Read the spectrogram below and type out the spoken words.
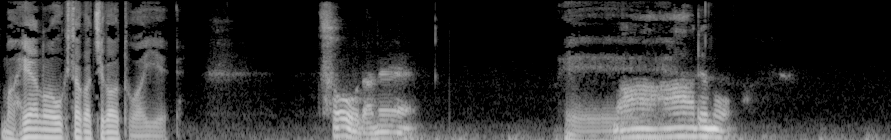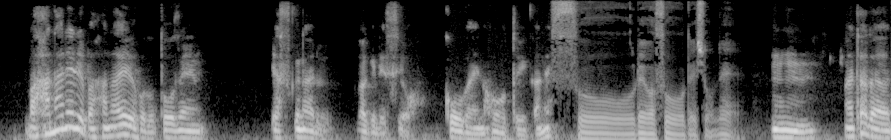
まあ、部屋の大きさが違うとはいえ。そうだね。えー、まあ、でも、まあ、離れれば離れるほど当然安くなるわけですよ。郊外の方というかね。それはそうでしょうね。うん。まあ、ただ、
